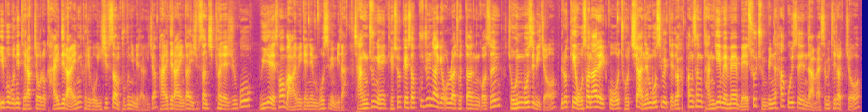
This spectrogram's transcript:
이 부분이 대략적으로 가이드라인 그리고 20선 부분입니다. 그죠? 가이드라인과 20선 지켜내주고 위에서 마감이 되는 모습입니다. 장중에 계속해서 꾸준하게 올라줬다는 것은 좋은 모습이죠. 이렇게 5선 아래 있고 좋지 않은 모습일 때도 항상 단기 매매 매수 준비는 하고 있어야 된다 말씀을 드렸죠.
